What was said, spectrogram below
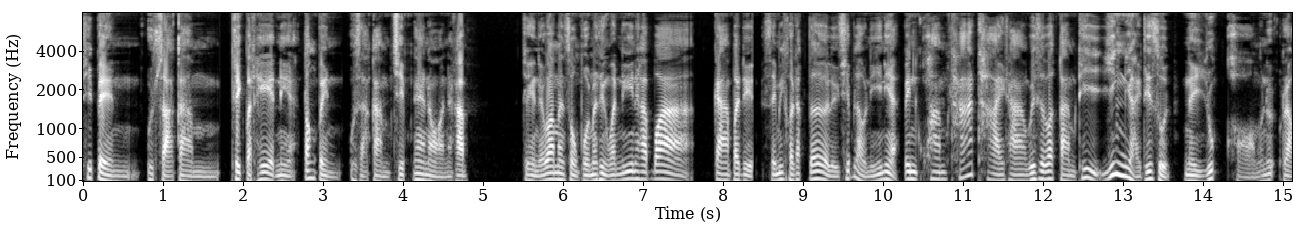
ที่เป็นอุตสาหกรรมพลิกประเทศเนี่ยต้องเป็นอุตสาหกรรมชิปแน่นอนนะครับจะเห็นได้ว่ามันส่งผลมาถึงวันนี้นะครับว่า การประดิษฐ์ semiconductor หรือชิปเหล่านี้เนี่ยเป็นความท้าทายทางวิศวกรรมที่ยิ่งใหญ่ที่สุดในยุคของมนุษย์เรา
